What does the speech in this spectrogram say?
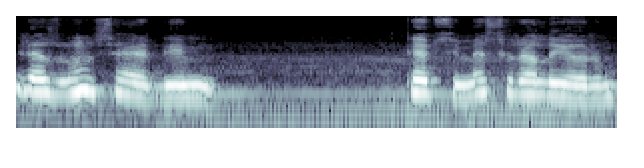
Biraz un serdiğim tepsime sıralıyorum.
